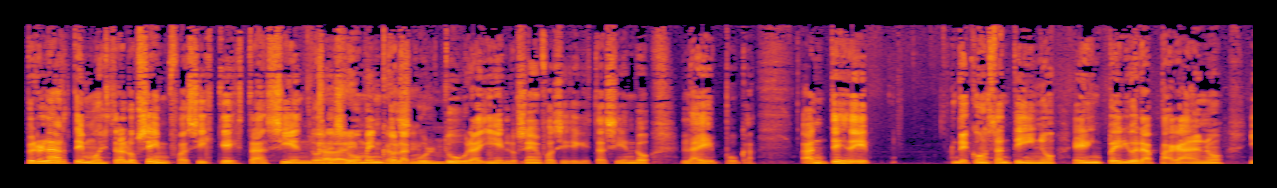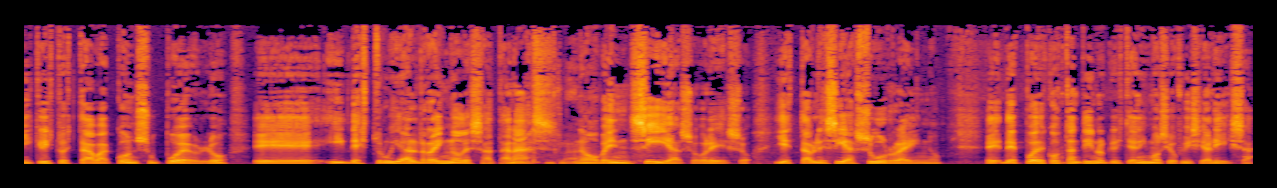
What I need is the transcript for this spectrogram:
Pero el arte muestra los énfasis que está haciendo en ese momento la cultura y en los énfasis que está haciendo la época. Antes de de Constantino, el imperio era pagano y Cristo estaba con su pueblo eh, y destruía el reino de Satanás, no vencía sobre eso y establecía su reino. Eh, después de Constantino el cristianismo se oficializa.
